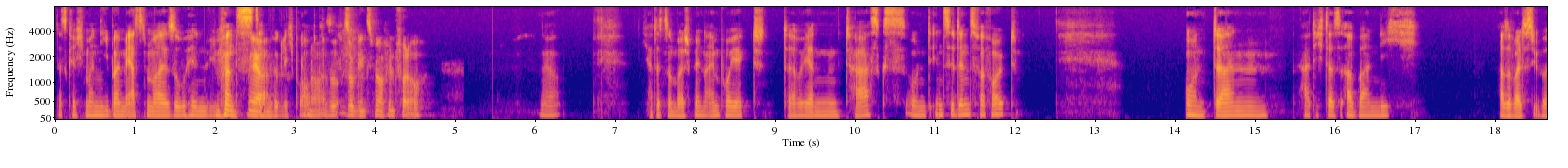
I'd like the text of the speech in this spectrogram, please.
Das kriegt man nie beim ersten Mal so hin, wie man es Ja, dann wirklich braucht. Genau, also so ging es mir auf jeden Fall auch. Ja. Ich hatte zum Beispiel in einem Projekt, da werden Tasks und Incidents verfolgt. Und dann hatte ich das aber nicht, also weil es über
